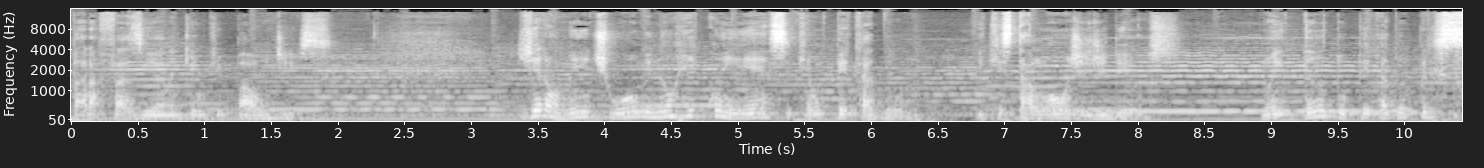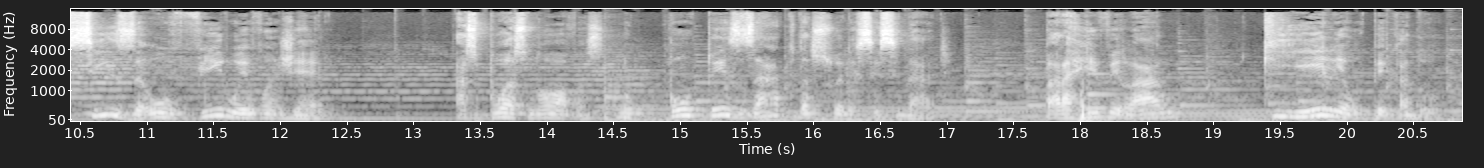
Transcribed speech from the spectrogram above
parafraseando aqui o que Paulo diz. Geralmente o homem não reconhece que é um pecador, e que está longe de Deus. No entanto, o pecador precisa ouvir o Evangelho, as boas novas, no ponto exato da sua necessidade, para revelá-lo que ele é um pecador.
